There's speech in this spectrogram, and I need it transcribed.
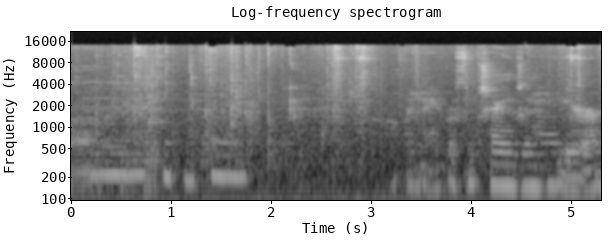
Um, put some change in here.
